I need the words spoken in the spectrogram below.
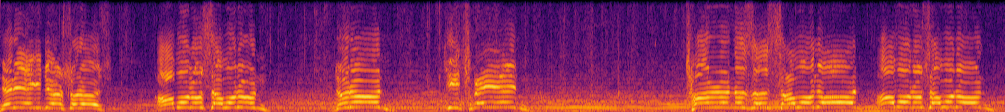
Nereye gidiyorsunuz? Amon'u savurun. Durun! Gitmeyin! Tanrınızı savunun! Amon'u savunun!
